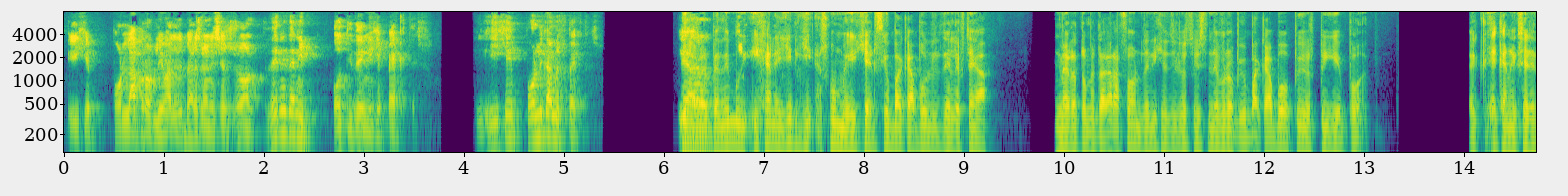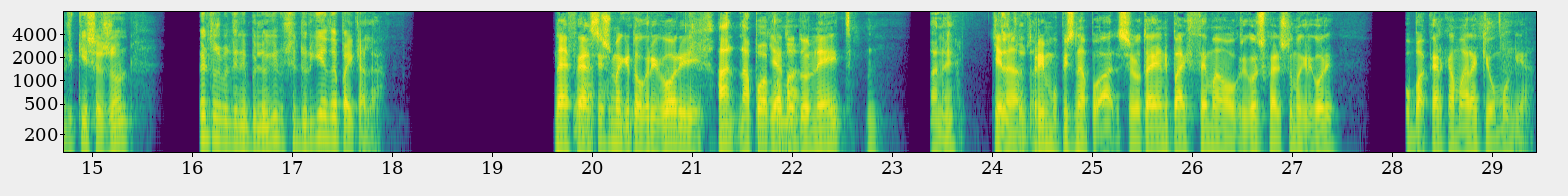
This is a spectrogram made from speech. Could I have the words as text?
είχε πολλά προβλήματα την περασμένη σεζόν, δεν ήταν ότι δεν είχε παίκτε. Είχε πολύ καλούς παίκτε. Ναι, αλλά παιδί μου, είχαν γίνει, ας πούμε, είχε έρθει ο Μπακαμπού την τελευταία μέρα των μεταγραφών, δεν είχε δηλωθεί στην Ευρώπη. Ο Μπακαμπού, ο οποίος πήγε, πο- ε- έκανε εξαιρετική σεζόν. Φέτος με την επιλογή του στην Τουρκία δεν πάει καλά. Να ευχαριστήσουμε και τον Γρηγόρη Α, να πω για ακόμα. τον donate. Α, ναι. Και Δεν να, το είδα. πριν μου πεις να πω, α, σε ρωτάει αν υπάρχει θέμα ο Γρηγόρης. Ευχαριστούμε, Γρηγόρη. Ο Μπακάρ Καμαρά και ομόνια.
